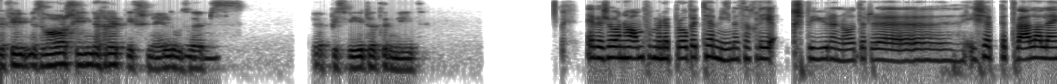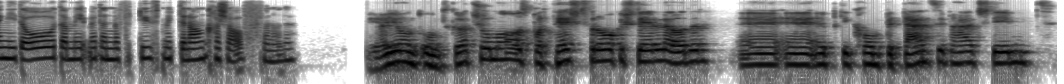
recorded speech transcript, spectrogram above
dann findet man es wahrscheinlich relativ schnell aus, mhm. ob es etwas wird oder nicht. Eben schon anhand von einem Probetermin so ein bisschen spüren, oder? Äh, ist etwa die Wellenlänge da, damit man dann noch vertieft miteinander arbeiten kann, oder? Ja, ja, und, und gerade schon mal ein paar Testfragen stellen, oder? Äh, äh, ob die Kompetenz überhaupt stimmt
